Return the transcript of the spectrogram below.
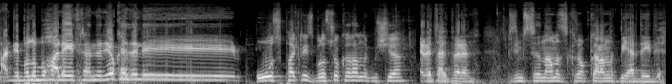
Hadi bunu bu hale getirenleri yok edelim. Oo Spike Reis burası çok karanlıkmış ya. Evet Alperen. Bizim sığınağımız çok karanlık bir yerdeydi.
